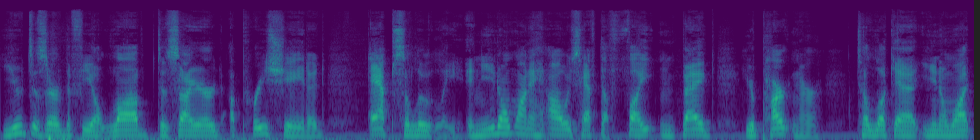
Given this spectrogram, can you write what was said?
you deserve to feel loved, desired, appreciated. Absolutely. And you don't want to always have to fight and beg your partner to look at, you know what,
